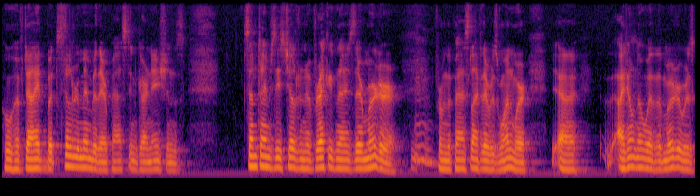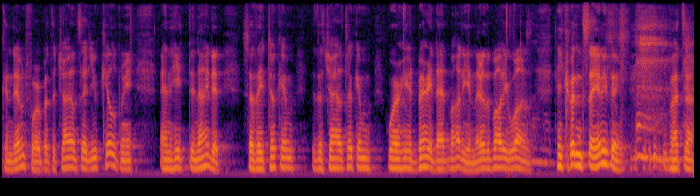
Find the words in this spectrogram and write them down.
who have died but still remember their past incarnations. Sometimes these children have recognized their murderer mm. from the past life. There was one where uh, I don't know whether the murder was condemned for it, but the child said, You killed me, and he denied it. So they took him, the child took him where he had buried that body, and there the body was. Oh he couldn't say anything. but uh,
